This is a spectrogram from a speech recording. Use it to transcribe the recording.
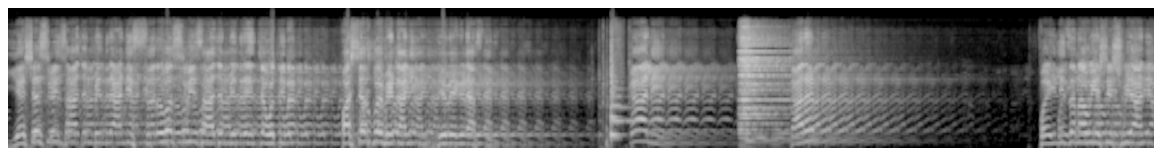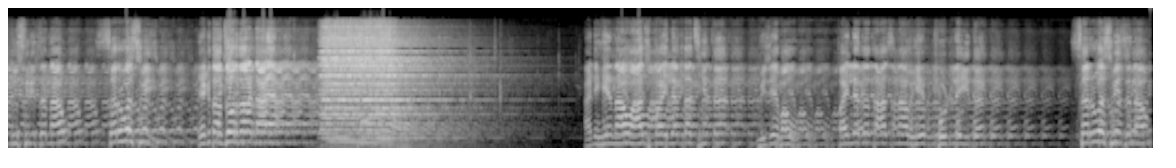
यशस्वी साजन बेंद्रे आणि सर्वस्वी साजन बेंद्रे यांच्या वतीनं पाचशे रुपये भेट आली. हे वेगळे असतील. का आली कारण पहिलीचं नाव यशस्वी आणि दुसरीचं नाव सर्वस्वी. एकदा जोरदार टाळ्या. आणि हे नाव आज पहिल्यांदाच इथं विजय भाऊ. पहिल्यांदाच आज नाव हे फोडलं इथं. सर्वस्वीचं नाव.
